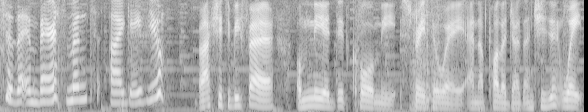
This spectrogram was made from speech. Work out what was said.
to the embarrassment I gave you. Well, Actually, to be fair, Omnia did call me straight away and apologize, and she didn't wait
